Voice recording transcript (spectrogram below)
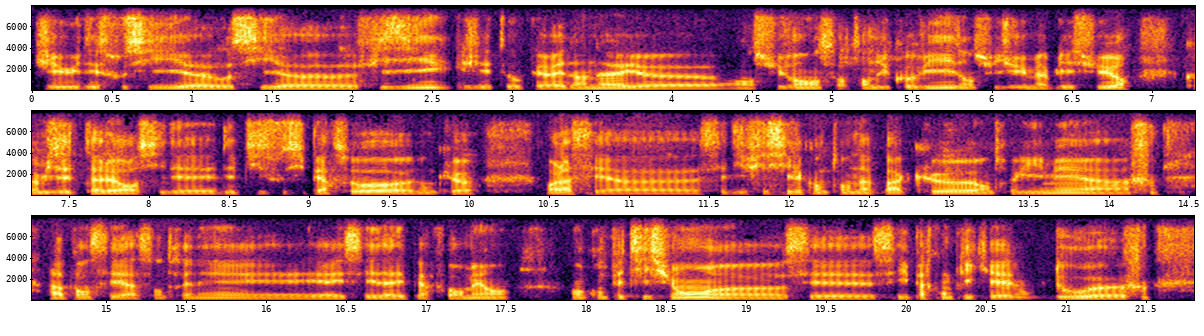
j'ai eu des soucis euh, aussi physiques. J'ai été opéré d'un œil en suivant, en sortant du Covid. Ensuite, j'ai eu ma blessure. Comme je disais tout à l'heure, aussi des, des, petits soucis perso. donc voilà, c'est difficile quand on n'a pas que, entre guillemets, à, à penser à s'entraîner et, à essayer d'aller performer en, en compétition, c'est hyper compliqué. Donc d'où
